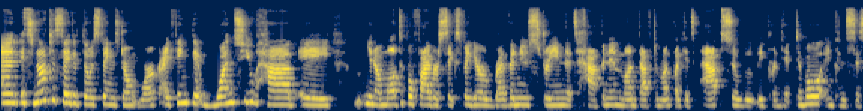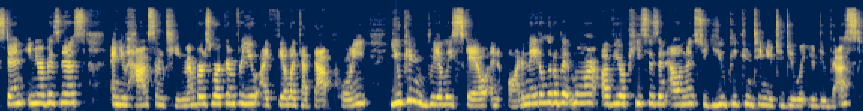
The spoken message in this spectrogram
And it's not to say that those things don't work. I think that once you have a you know multiple five or six figure revenue stream that's happening month after month like it's absolutely predictable and consistent in your business and you have some team members working for you i feel like at that point you can really scale and automate a little bit more of your pieces and elements so you can continue to do what you do best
